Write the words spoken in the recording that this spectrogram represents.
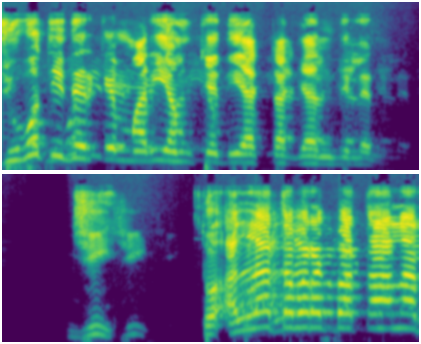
যুবতীদেরকে মারিয়ামকে দিয়ে একটা জ্ঞান দিলেন। জি। তো আল্লাহ তাআলার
